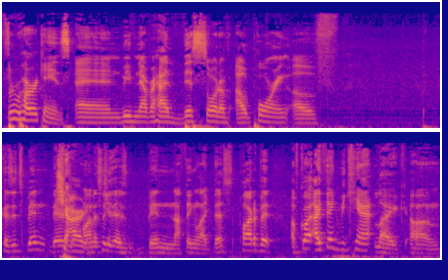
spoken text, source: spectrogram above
through hurricanes and we've never had this sort of outpouring of because it's been there's, Charity. honestly there's been nothing like this part of it of course i think we can't like um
